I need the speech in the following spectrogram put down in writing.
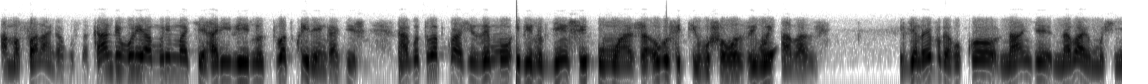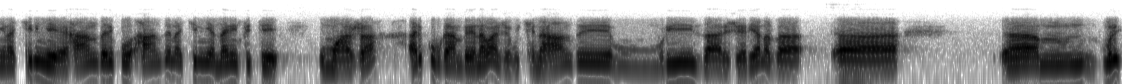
amafaranga gusa. Kandi buriya muri make hari ibintu tuba twirengagije. Ntabwo tuba twashyizemo ibintu byinshi umuhaja uba ufitiye ubushobozi we abazi ibyo ndabivuga kuko nanjye nabaye umukinnyi nakinnye hanze ariko hanze nakinnye nari mfite umuhaja. Ariko ubwa mbere nabanje gukina hanze muri za Algeria na za ah, um, muri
